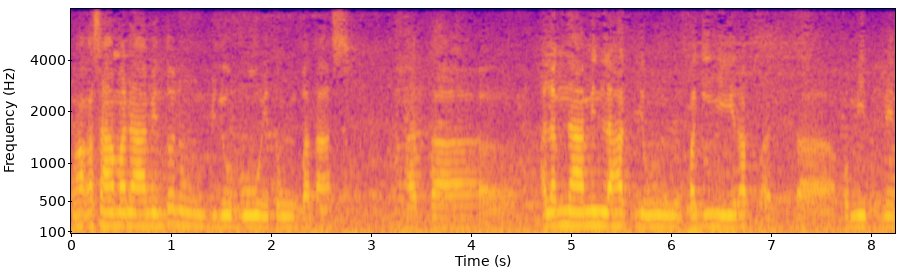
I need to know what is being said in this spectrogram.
Mga kasama namin to nung binubuo itong batas. At uh, alam namin lahat yung paghihirap at uh, commitment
